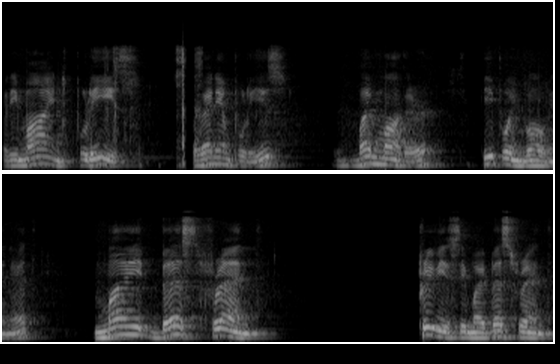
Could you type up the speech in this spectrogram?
remind police, Slovenian police, my mother, people involved in it, my best friend Previously, my best friend,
